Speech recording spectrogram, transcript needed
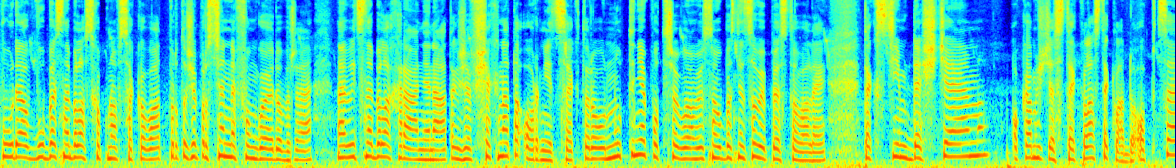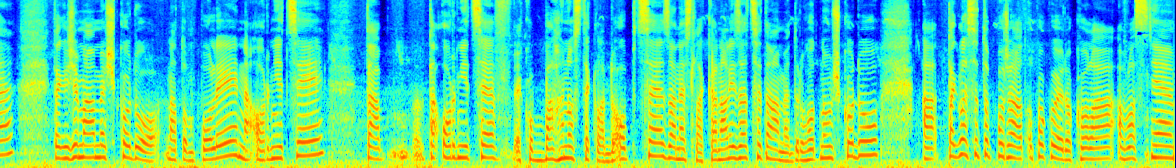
půda vůbec nebyla schopna vsakovat, protože prostě nefunguje dobře. Navíc nebyla chráněná, takže všechna ta ornice, kterou nutně potřebujeme, aby jsme vůbec něco vypěstovali, tak s tím deštěm okamžitě stekla, stekla do obce, takže máme škodu na tom poli, na ornici. Ta, ta ornice jako bahno stekla do obce, zanesla kanalizace, tam máme druhotnou škodu a takhle se to pořád opakuje dokola a vlastně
